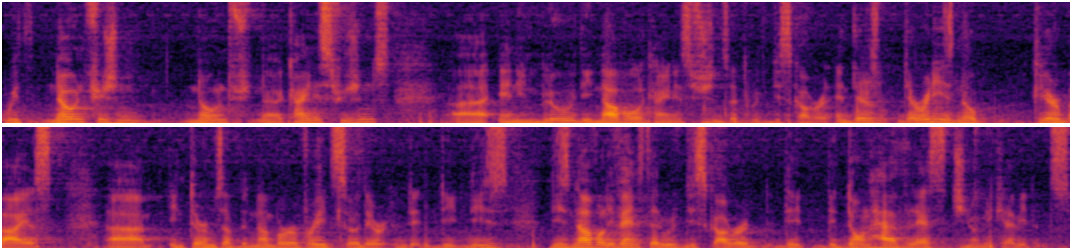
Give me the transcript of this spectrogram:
with known fusion known uh, kinase fusions, uh, and in blue, the novel kinase fusions that we've discovered. And there's, there really is no clear bias uh, in terms of the number of reads. So there, the, the, these, these novel events that we've discovered, they, they don't have less genomic evidence.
